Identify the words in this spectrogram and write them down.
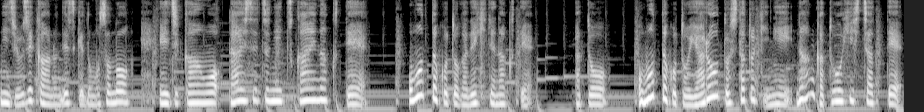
24時間あるんですけども、その時間を大切に使えなくて、思ったことができてなくて、あと、思ったことをやろうとした時になんか逃避しちゃって、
